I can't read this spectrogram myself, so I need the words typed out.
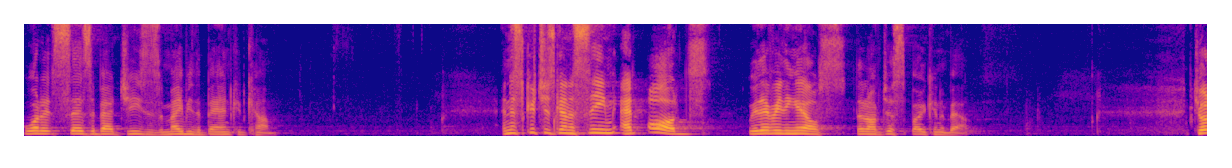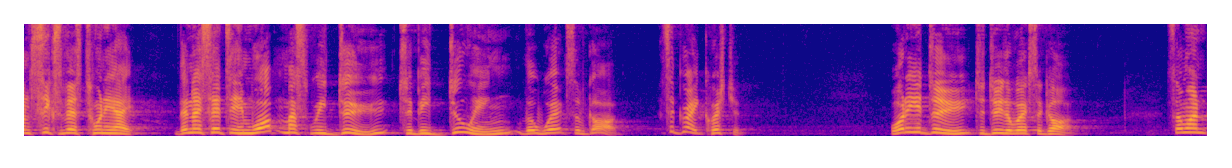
what it says about Jesus, and maybe the band could come. And the scripture is going to seem at odds with everything else that I've just spoken about. John 6, verse 28. Then I said to him, What must we do to be doing the works of God? That's a great question. What do you do to do the works of God? Someone,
